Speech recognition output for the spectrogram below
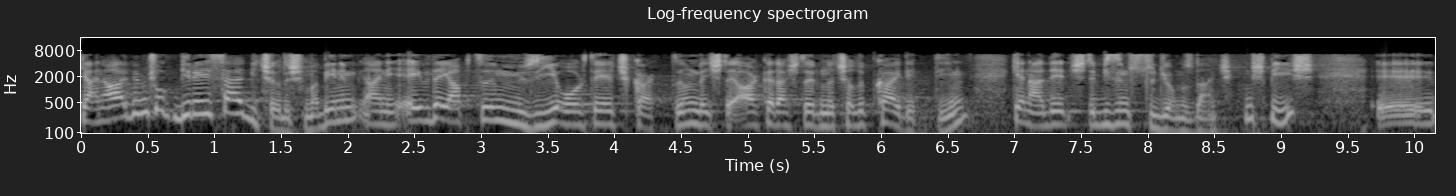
Yani albüm çok bireysel bir çalışma. Benim hani evde yaptığım müziği ortaya çıkarttığım ve işte arkadaşlarımla çalıp kaydettiğim genelde işte bizim stüdyomuzdan çıkmış bir iş. Ee,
